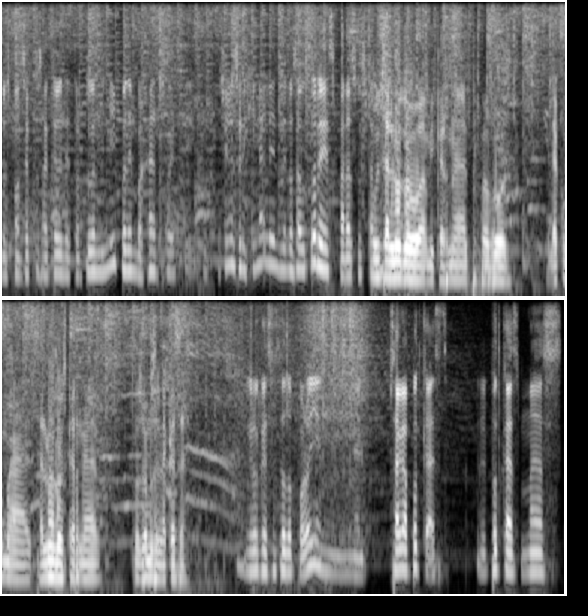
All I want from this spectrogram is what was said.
los conceptos actuales de Tortugas Ninja y pueden bajar este, originales de los autores para sus Un saludo a mi carnal, por favor. El Akuma, saludos, carnal. Nos vemos en la casa. Yo creo que eso es todo por hoy en el Saga Podcast, el podcast más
